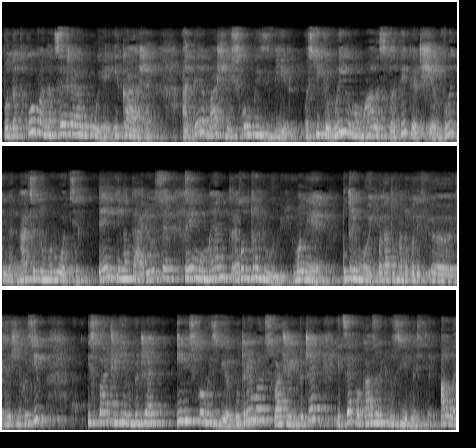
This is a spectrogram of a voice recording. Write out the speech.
Податкова на це реагує і каже: а де ваш військовий збір? Оскільки ви його мали сплатити ще в 2019 році. Деякі нотаріуси цей момент контролюють. Вони утримують податок на доходи е, фізичних осіб і сплачують їх в бюджет, і військовий збір утримують, сплачують бюджет, і це показують у звітності. Але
